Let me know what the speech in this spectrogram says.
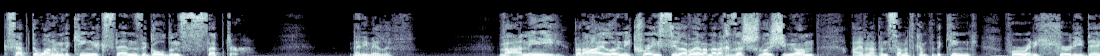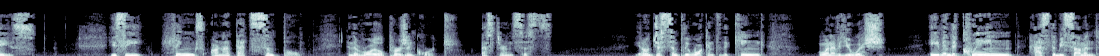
Except the one whom the king extends the golden scepter, that he may live. Va'ani, but I, loni crazy lavoy al yom. I have not been summoned to come to the king for already 30 days. You see, things are not that simple in the royal Persian court, Esther insists. You don't just simply walk into the king whenever you wish. Even the queen has to be summoned.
